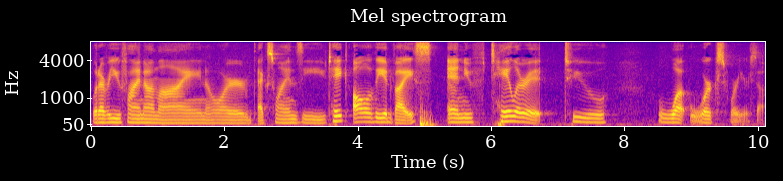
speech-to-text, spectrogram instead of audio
whatever you find online or X, Y, and Z. You take all the advice and you tailor it to what works for yourself.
